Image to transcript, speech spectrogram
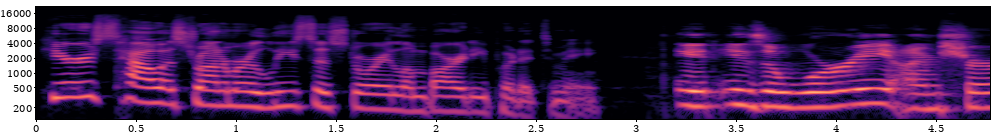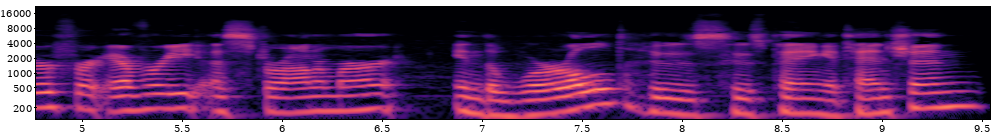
Here's how astronomer Lisa Storrie Lombardi put it to me. It is a worry, I'm sure, for every astronomer in the world who's who's paying attention.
